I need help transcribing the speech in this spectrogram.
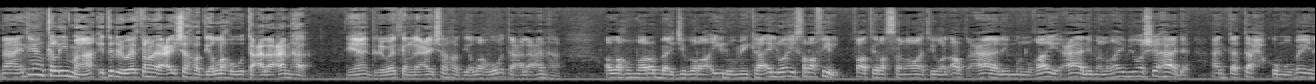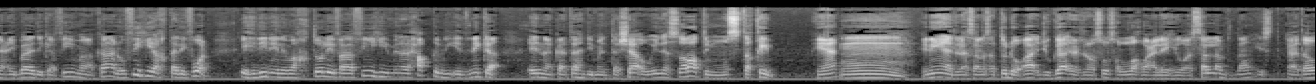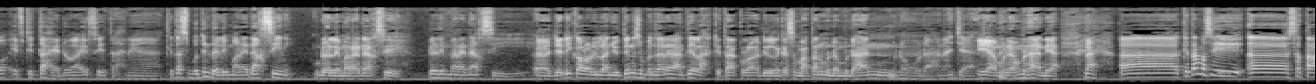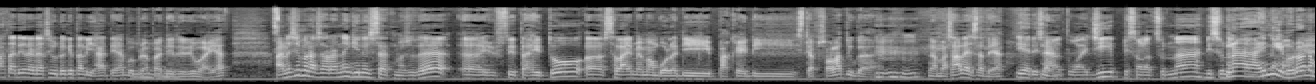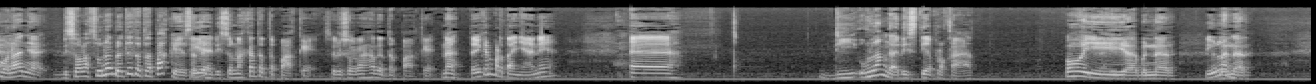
Nah, itu yang kelima itu diriwayatkan oleh Aisyah radhiyallahu taala anha. Ya, diriwayatkan oleh Aisyah radhiyallahu taala anha. Allahumma rabb Jibril, Mikail wa Israfil, fatir as-samawati wal ard, alimul ghaib, alimul ghaibi wasyahada, anta tahkumu baina ibadika fima kanu fihi yakhtalifun. Ihdini lima ikhtalafa fihi min al-haqq bi idhnika, innaka tahdi man tasha'u ila siratin mustaqim ya Hmm. ini adalah salah satu doa juga dari Rasul Shallallahu Alaihi Wasallam tentang ist- atau iftitah ya doa iftitahnya. Kita sebutin udah lima redaksi nih, Udah 5 redaksi. udah lima redaksi. Eh, jadi kalau dilanjutin sebenarnya nanti lah kita kalau di lain kesempatan mudah-mudahan Mudah-mudahan aja. Iya mudah-mudahan ya. Nah eh, kita masih eh, setelah tadi redaksi udah kita lihat ya beberapa Hmm. dari riwayat. Anda sih penasarannya gini Ustaz, maksudnya eh, iftitah itu eh, selain memang boleh dipakai di setiap sholat juga nggak masalah ya Ustaz ya. Iya di Nah, sholat wajib, di sholat sunnah, di sunnah. Nah ini baru anda mau nanya di sholat sunnah berarti tetap pakai ya? Iya ya? di sunnah kan tetap pakai, di sunnah kan tetap pakai. Nah tadi kan pertanyaannya, eh diulang nggak di setiap rakaat? Oh iya benar. Diulang Benar.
